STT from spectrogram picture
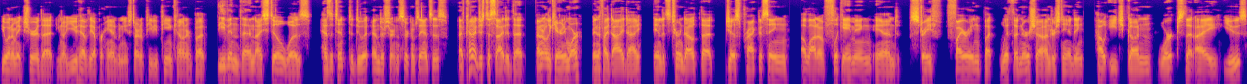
you want to make sure that, you know, you have the upper hand when you start a PvP encounter. But even then, I still was hesitant to do it under certain circumstances. I've kind of just decided that I don't really care anymore. And if I die, I die. And it's turned out that just practicing a lot of flick aiming and strafe firing, but with inertia, understanding how each gun works that I use.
